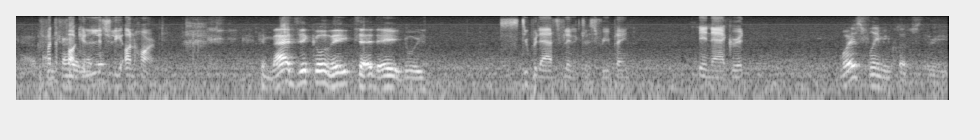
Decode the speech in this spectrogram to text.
Yeah, What I'm the fuck? You're literally unharmed. Magical A10A noise. Stupid ass Flaming Cliffs 3 plane. Inaccurate. What is Flaming Cliffs 3?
